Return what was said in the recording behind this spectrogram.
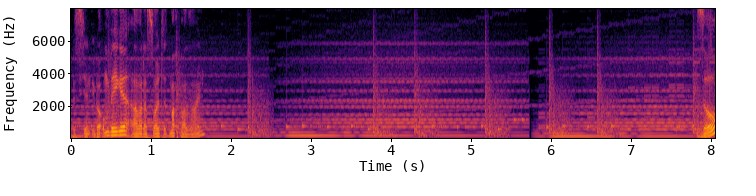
Bisschen über Umwege, aber das sollte machbar sein. So.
